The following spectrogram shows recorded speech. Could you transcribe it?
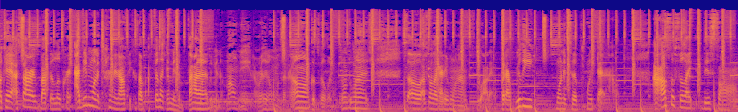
Okay, I'm sorry about the little crazy. I didn't want to turn it off because I, I, feel like I'm in the vibe, I'm in the moment. I really don't want to turn it on because I feel like I'm doing too much. So I felt like I didn't want to do all that. But I really wanted to point that out. I also feel like this song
